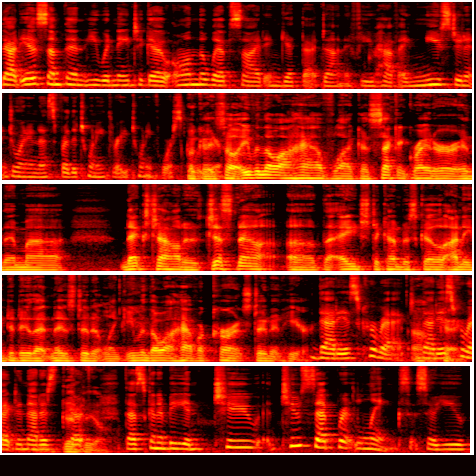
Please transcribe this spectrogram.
that is something you would need to go on the website and get that done if you have a new student joining us for the 23 24 school okay, year. so even though I have like a second grader and then my next child is just now uh, the age to come to school, I need to do that new student link, even though I have a current student here. That is correct. Oh, that okay. is correct, and that is good that, deal. That's going to be in two two separate links. So you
